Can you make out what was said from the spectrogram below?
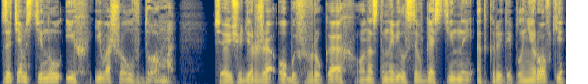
затем стянул их и вошел в дом. Все еще держа обувь в руках, он остановился в гостиной открытой планировки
